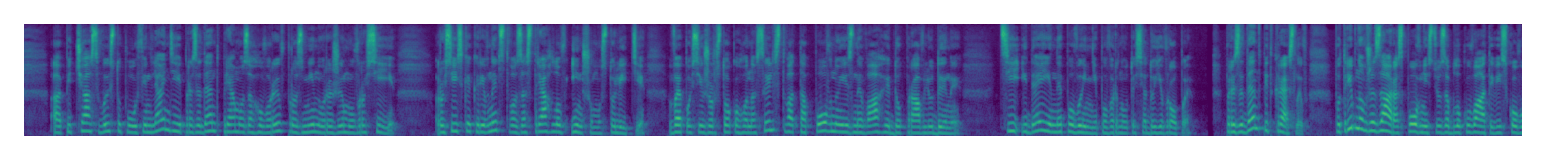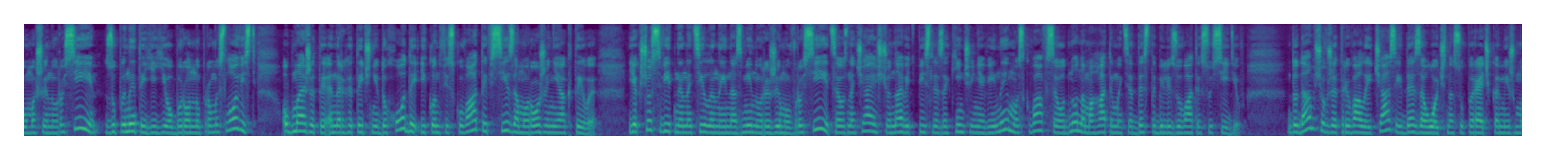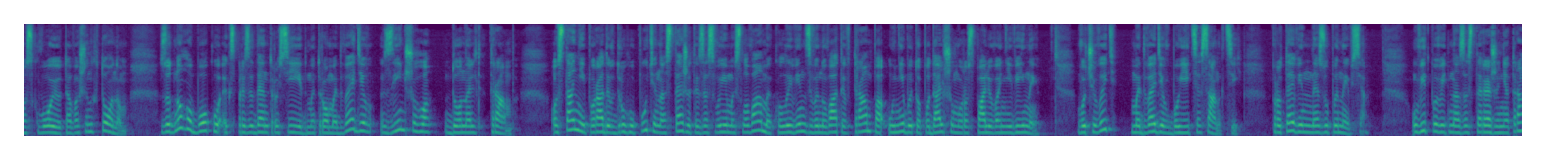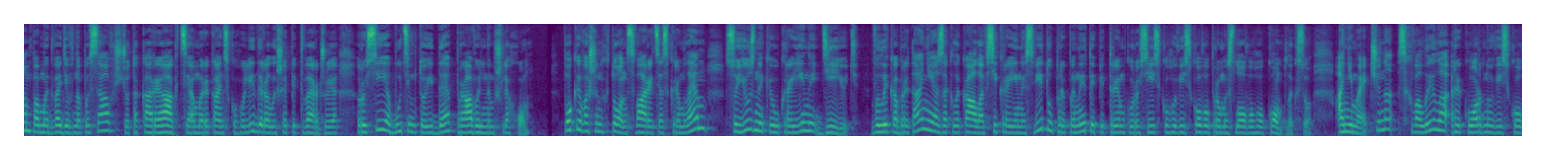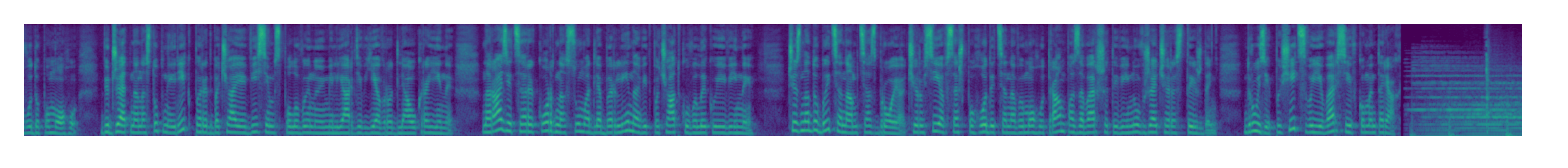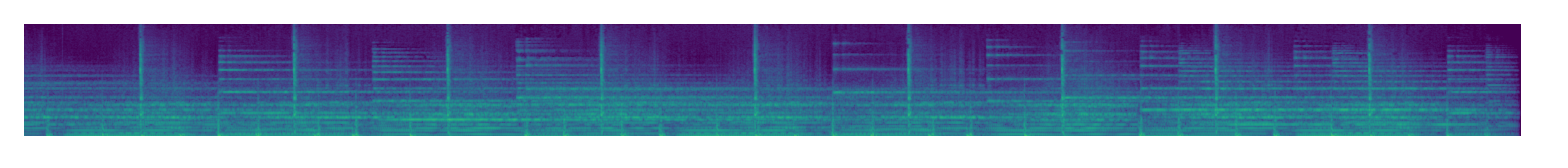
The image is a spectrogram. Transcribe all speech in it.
Під час виступу у Фінляндії президент прямо заговорив про зміну режиму в Росії. Російське керівництво застрягло в іншому столітті в епосі жорстокого насильства та повної зневаги до прав людини. Ці ідеї не повинні повернутися до Європи. Президент підкреслив, потрібно вже зараз повністю заблокувати військову машину Росії, зупинити її оборонну промисловість, обмежити енергетичні доходи і конфіскувати всі заморожені активи. Якщо світ не націлений на зміну режиму в Росії, це означає, що навіть після закінчення війни Москва все одно намагатиметься дестабілізувати сусідів. Додам, що вже тривалий час йде заочна суперечка між Москвою та Вашингтоном. З одного боку, експрезидент Росії Дмитро Медведєв, з іншого Дональд Трамп. Останній порадив другу Путіна стежити за своїми словами, коли він звинуватив Трампа у нібито подальшому розпалюванні війни. Вочевидь, Медведєв боїться санкцій. Проте він не зупинився. У відповідь на застереження Трампа Медведєв написав, що така реакція американського лідера лише підтверджує, Росія буцімто йде правильним шляхом. Поки Вашингтон свариться з Кремлем, союзники України діють. Велика Британія закликала всі країни світу припинити підтримку російського військово-промислового комплексу. А Німеччина схвалила рекордну військову допомогу. Бюджет на наступний рік передбачає 8,5 мільярдів євро для України. Наразі це рекордна сума для Берліна від початку великої війни. Чи знадобиться нам ця зброя? Чи Росія все ж погодиться на вимогу Трампа завершити війну вже через тиждень? Друзі, пишіть свої версії в коментарях.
